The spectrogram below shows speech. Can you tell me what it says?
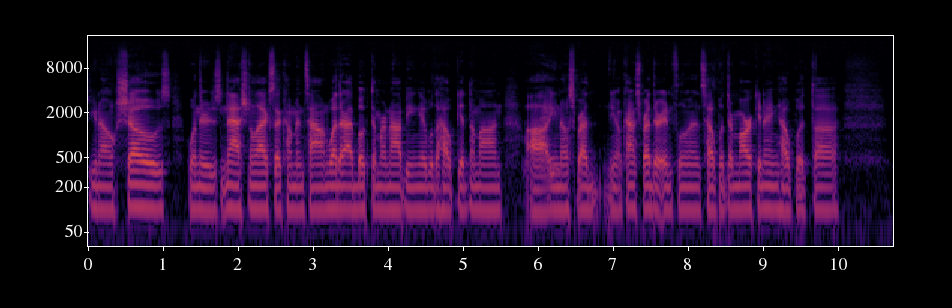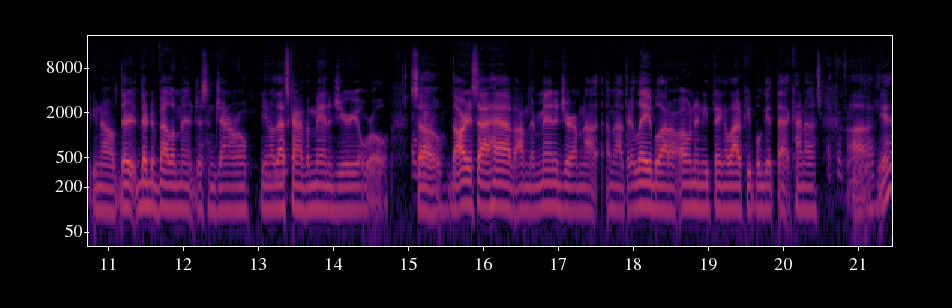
you know, shows when there's national acts that come in town, whether I book them or not, being able to help get them on. Uh, you know, spread you know, kind of spread their influence, help with their marketing, help with uh, you know their their development just in general. You know, that's kind of a managerial role. So the artists I have, I'm their manager. I'm not I'm not their label. I don't own anything. A lot of people get that kind of uh, yeah,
